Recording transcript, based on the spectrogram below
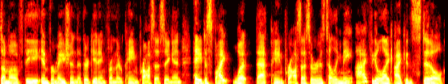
some of the information that they're getting from their pain processing. And hey, despite what that pain processor is telling me, I feel like I can still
